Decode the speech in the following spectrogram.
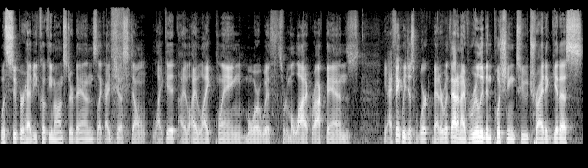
with super heavy Cookie Monster bands. Like I just don't like it. I, I like playing more with sort of melodic rock bands. Yeah, I think we just work better with that, and I've really been pushing to try to get us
